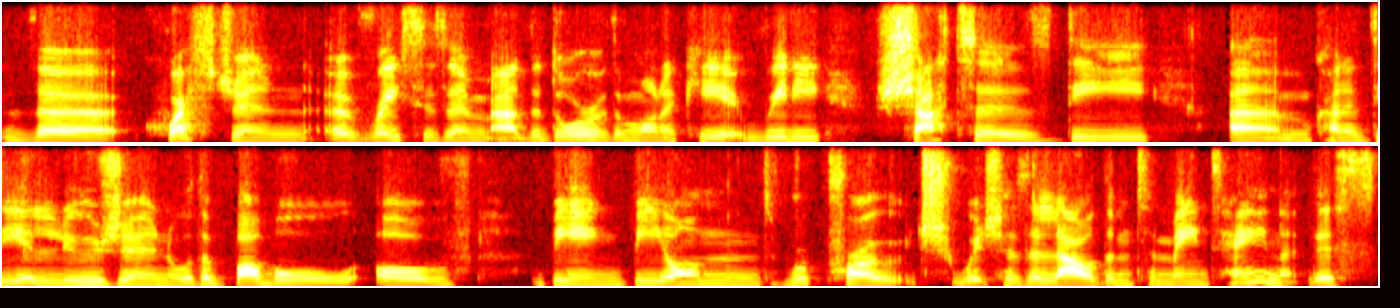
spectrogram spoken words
the question of racism at the door of the monarchy, it really shatters the um, kind of the illusion or the bubble of being beyond reproach, which has allowed them to maintain this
